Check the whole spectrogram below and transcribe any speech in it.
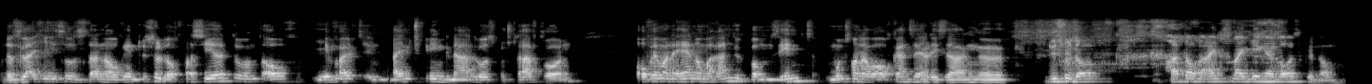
Und das Gleiche ist uns dann auch in Düsseldorf passiert und auch jeweils in beiden Spielen gnadenlos bestraft worden. Auch wenn wir nachher nochmal rangekommen sind, muss man aber auch ganz ehrlich sagen, äh, Düsseldorf hat auch ein, zwei Gänge rausgenommen.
